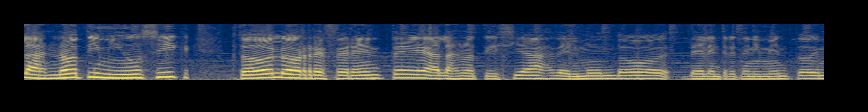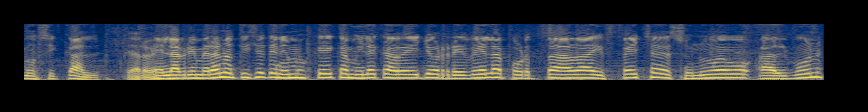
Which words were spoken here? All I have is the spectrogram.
Las Naughty Music, todo lo referente a las noticias del mundo del entretenimiento y musical. en la primera noticia tenemos que Camila Cabello revela portada y fecha de su nuevo álbum.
